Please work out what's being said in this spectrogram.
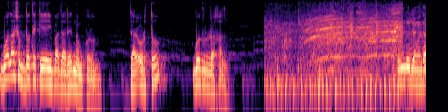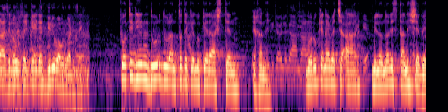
গোয়ালা শব্দ থেকে এই বাজারের নামকরণ যার অর্থ গরুর রাখাল। হিন্দু জমিদার আছিল সেই কে যে দিরুবাবুর বাড়ি চাই প্রতিদিন দূর দূরান্ত থেকে লোকেরা আসতেন এখানে। গরু কেনা বেচা আর মিলনের স্থান হিসেবে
